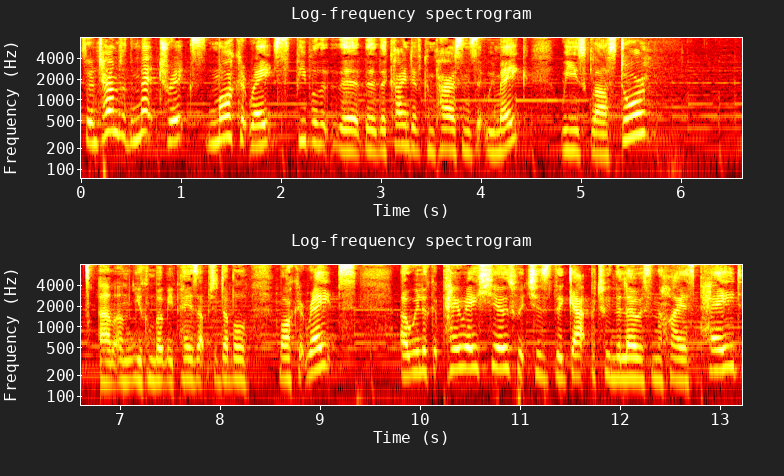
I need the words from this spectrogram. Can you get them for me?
So in terms of the metrics, market rates, people, the the, the kind of comparisons that we make, we use Glassdoor. Um, and you can book me pays up to double market rates. Uh, we look at pay ratios, which is the gap between the lowest and the highest paid.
